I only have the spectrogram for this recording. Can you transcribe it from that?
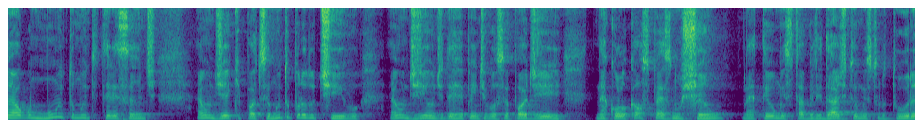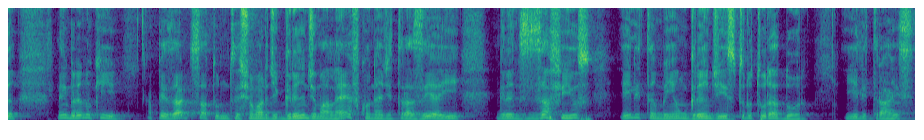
é algo muito, muito interessante. É um dia que pode ser muito produtivo, é um dia onde de repente você pode né, colocar os pés no chão, né, ter uma estabilidade, ter uma estrutura. Lembrando que, apesar de Saturno ser chamado de grande maléfico, né, de trazer aí grandes desafios, ele também é um grande estruturador. E ele traz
